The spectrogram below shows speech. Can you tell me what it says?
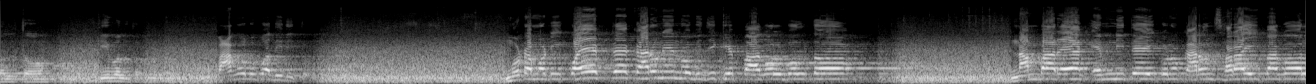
বলতো। কি বলতো? পাগল উপাধি দিত। মোটামুটি কয়েকটা কারণে নবীজিকে পাগল বলতো। নাম্বার এক, এমনিতেই কোনো কারণ ছাড়াই পাগল।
